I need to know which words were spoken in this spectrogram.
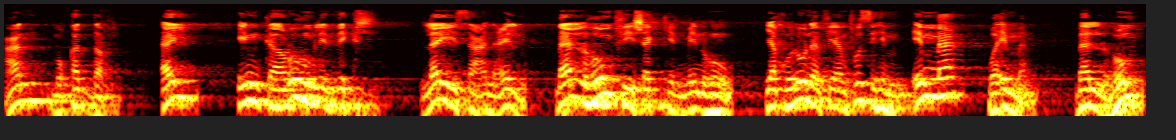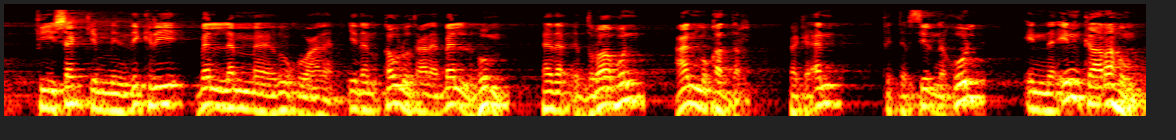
عن مقدر. أي إنكارهم للذكر ليس عن علم. بل هم في شك منه يقولون في أنفسهم إما وإما. بل هم في شك من ذكري بل لما ذوقوا عذاب. إذا قوله تعالى بل هم هذا إضراب عن مقدر. فكأن في التفسير نقول إن إنكارهم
